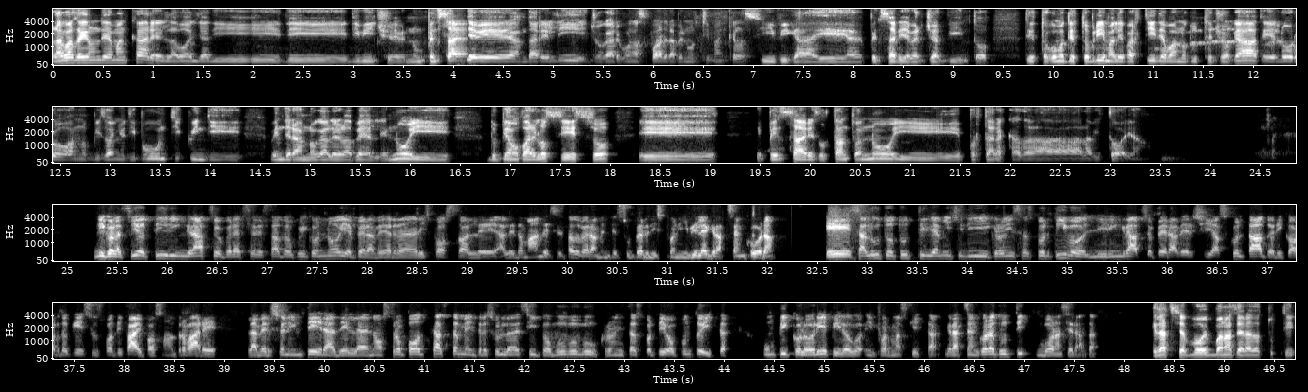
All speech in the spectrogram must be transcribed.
La cosa che non deve mancare è la voglia di, di, di vincere, non pensare di andare lì, giocare con una squadra penultima in classifica e pensare di aver già vinto. Detto, come ho detto prima, le partite vanno tutte giocate, loro hanno bisogno di punti, quindi venderanno calle la pelle. Noi dobbiamo fare lo stesso e, e pensare soltanto a noi e portare a casa la, la vittoria. Nicolas, io ti ringrazio per essere stato qui con noi e per aver risposto alle, alle domande, sei stato veramente super disponibile, grazie ancora. E saluto tutti gli amici di Cronista Sportivo, li ringrazio per averci ascoltato. Ricordo che su Spotify possono trovare la versione intera del nostro podcast, mentre sul sito www.cronistasportivo.it un piccolo riepilogo in forma scritta. Grazie ancora a tutti, buona serata. Grazie a voi, buona serata a tutti.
